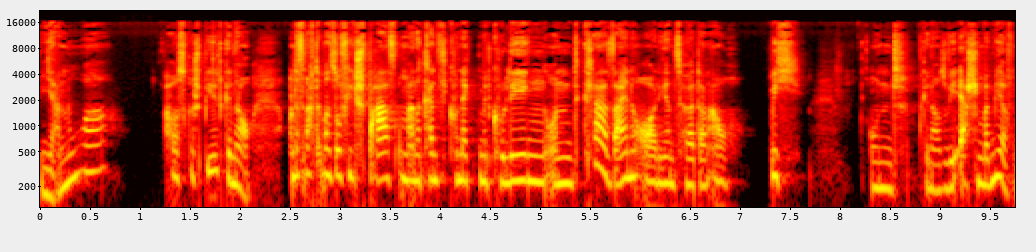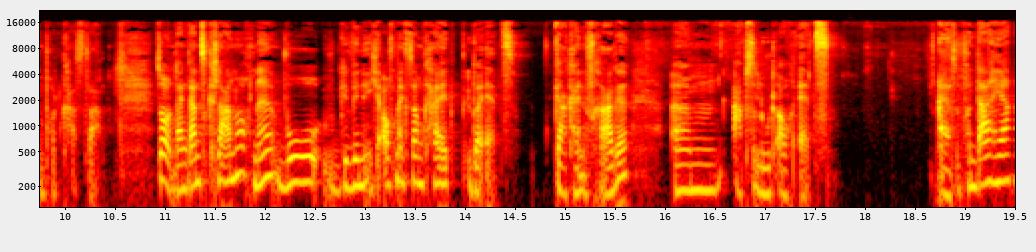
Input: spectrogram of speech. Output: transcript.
Januar ausgespielt, genau. Und es macht immer so viel Spaß und man kann sich connecten mit Kollegen und klar, seine Audience hört dann auch mich. Und genauso wie er schon bei mir auf dem Podcast war. So, und dann ganz klar noch, ne, wo gewinne ich Aufmerksamkeit? Über Ads. Gar keine Frage. Ähm, absolut auch Ads. Also von daher,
